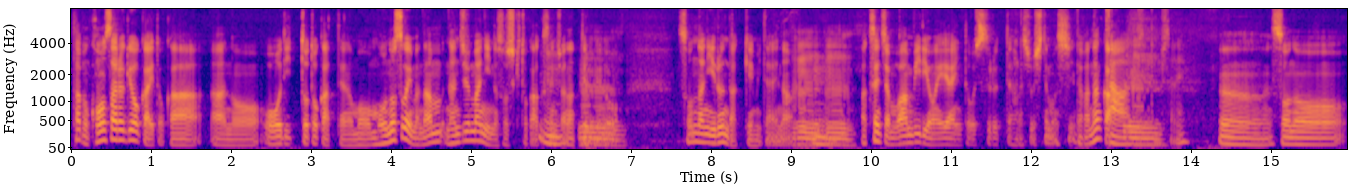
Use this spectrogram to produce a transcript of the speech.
多分コンサル業界とかあのオーディットとかっていうのはもうものすごい今何何十万人の組織とかアクセンチュアになってるけど、そんなにいるんだっけみたいな、うんうん、アクセンチュアも1 billion AI に投資するって話をしてますしだからなんか、うん、その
